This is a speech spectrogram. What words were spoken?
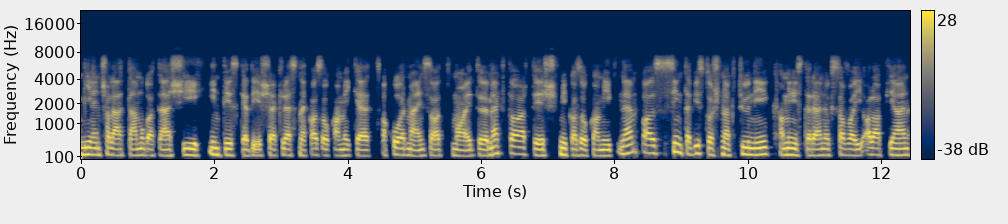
milyen családtámogatási intézkedések lesznek azok, amiket a kormányzat majd megtart, és mik azok, amik nem. Az szinte biztosnak tűnik a miniszterelnök szavai alapján,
